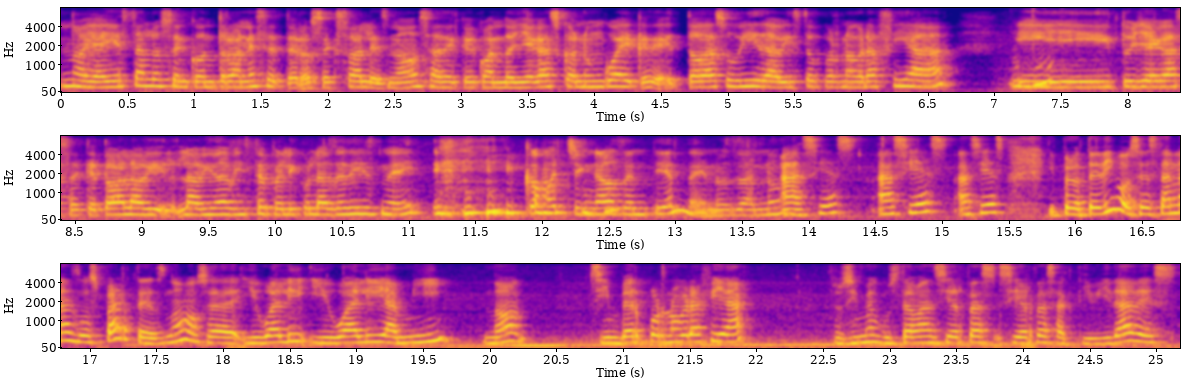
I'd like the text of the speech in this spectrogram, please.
No, y ahí están los encontrones heterosexuales, ¿no? O sea, de que cuando llegas con un güey que toda su vida ha visto pornografía y tú llegas a que toda la, vida viste películas de Disney y cómo chingados entienden, o sea, ¿no? Así es, así es, así es. Y, pero te digo, o sea, están las dos partes, ¿no? O sea, igual y, igual y a mí, ¿no? Sin ver pornografía, pues sí me gustaban ciertas, ciertas actividades.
